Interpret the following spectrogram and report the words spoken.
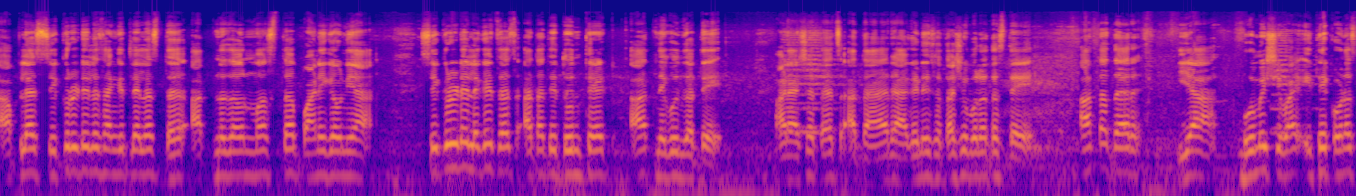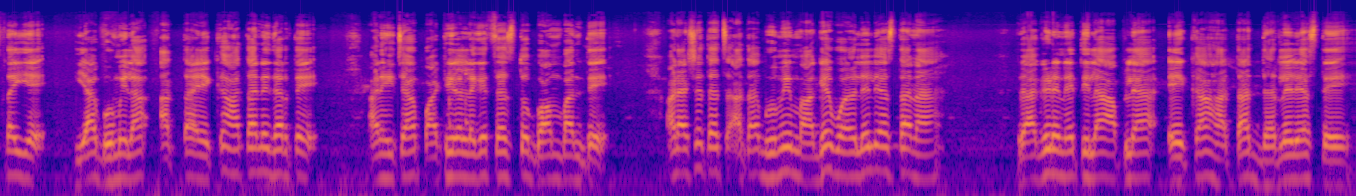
आपल्या सिक्युरिटीला सांगितलेलं असतं आतनं जाऊन मस्त पाणी घेऊन या. सिक्युरिटी लगेचच आता तिथून थेट आत निघून जाते. आणि अशातच आता रागिणी स्वतःशी बोलत असते आता तर या भूमीशिवाय इथे कोणच नाही आहे या भूमीला आत्ता एका हाताने धरते आणि हिच्या पाठीला लगेचच तो बॉम्ब बांधते. आणि अशातच आता भूमी मागे वळलेली असताना रागिणीने तिला आपल्या एका हातात धरलेले असते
